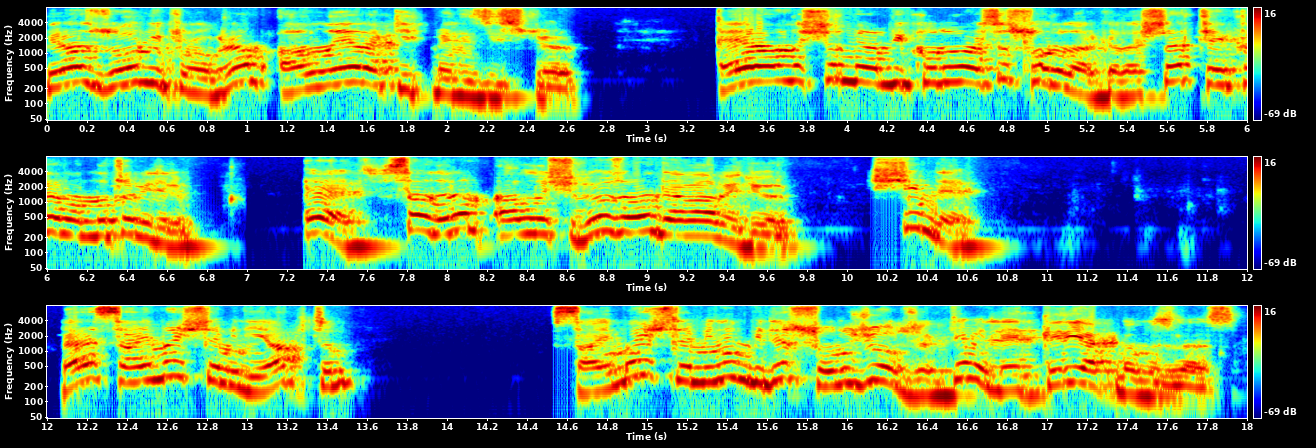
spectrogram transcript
Biraz zor bir program. Anlayarak gitmenizi istiyorum. Eğer anlaşılmayan bir konu varsa sorun arkadaşlar. Tekrar anlatabilirim. Evet sanırım anlaşılıyor. O zaman devam ediyorum. Şimdi ben sayma işlemini yaptım. Sayma işleminin bir de sonucu olacak değil mi? LED'leri yakmamız lazım.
